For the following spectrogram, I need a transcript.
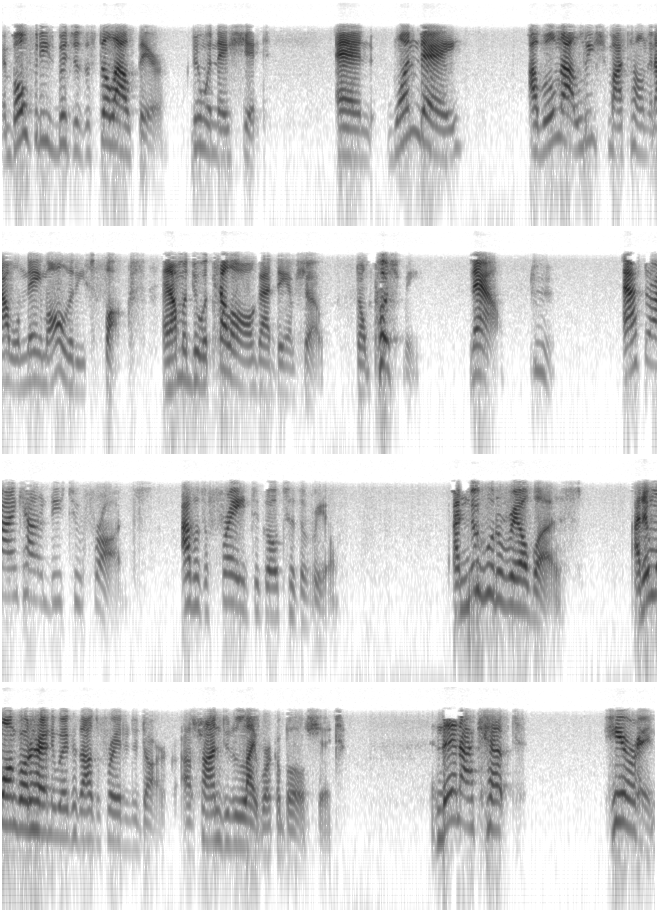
and both of these bitches are still out there doing their shit. And one day, I will not leash my tongue, and I will name all of these fucks, and I'm gonna do a tell-all goddamn show. Don't push me. Now, after I encountered these two frauds I was afraid to go to the real. I knew who the real was. I didn't want to go to her anyway because I was afraid of the dark. I was trying to do the light work of bullshit. And then I kept hearing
